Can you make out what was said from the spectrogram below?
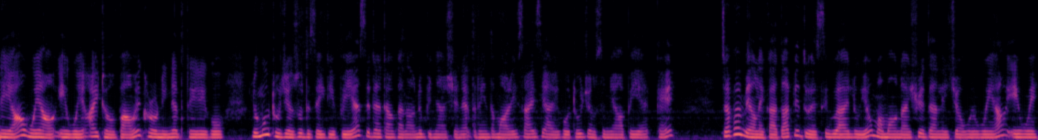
နေအောင်ဝင်းအောင်အေဝင်းအိုက်ထွန်ပါဝင်ခရိုနီနဲ့တရေတွေကိုလူမှုထူးချွန်စုတစိမ့်တီပေးရစစ်တပ်တောက်ကန်သောအမှုပညာရှင်နဲ့သတင်းသမားတွေစိုင်းဆရာတွေကိုထူးချွန်စုများပေးရခဲ့။ဂျပန်မြောင်လင်ကတားပြစ်တွေစီဝိုင်းလူယုံမောင်မောင်နိုင်ရွှေတန်လီကျော်ဝင်းဝင်းအောင်အေးဝင်း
